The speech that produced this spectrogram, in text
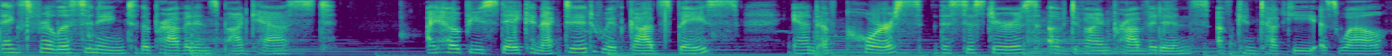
Thanks for listening to the Providence Podcast. I hope you stay connected with God Space and, of course, the Sisters of Divine Providence of Kentucky as well.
